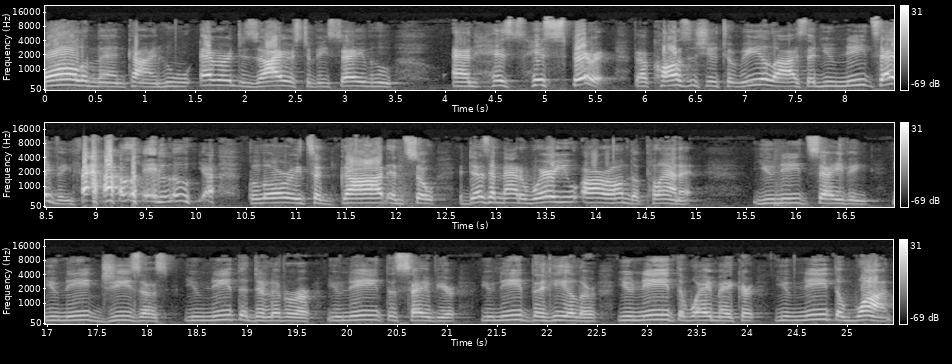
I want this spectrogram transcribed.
all of mankind, whoever desires to be saved, who and his his spirit that causes you to realize that you need saving. Hallelujah. Glory to God. And so it doesn't matter where you are on the planet, you need saving. You need Jesus. You need the deliverer. You need the savior. You need the healer. You need the waymaker. You need the one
